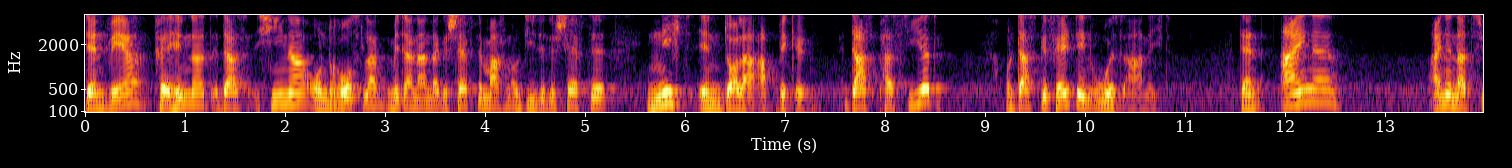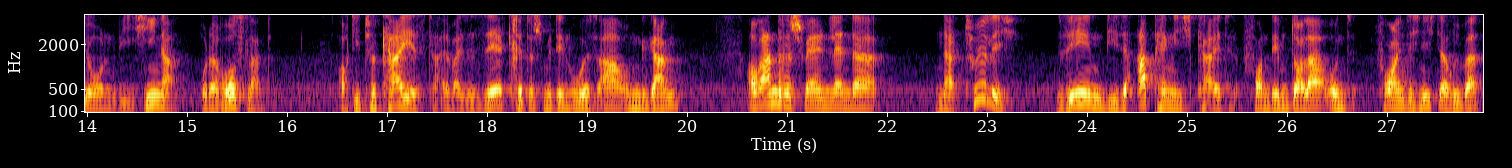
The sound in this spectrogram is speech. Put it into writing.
denn wer verhindert, dass China und Russland miteinander Geschäfte machen und diese Geschäfte nicht in Dollar abwickeln? Das passiert und das gefällt den USA nicht. Denn eine, eine Nation wie China oder Russland, auch die Türkei ist teilweise sehr kritisch mit den USA umgegangen, auch andere Schwellenländer natürlich sehen diese Abhängigkeit von dem Dollar und freuen sich nicht darüber.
